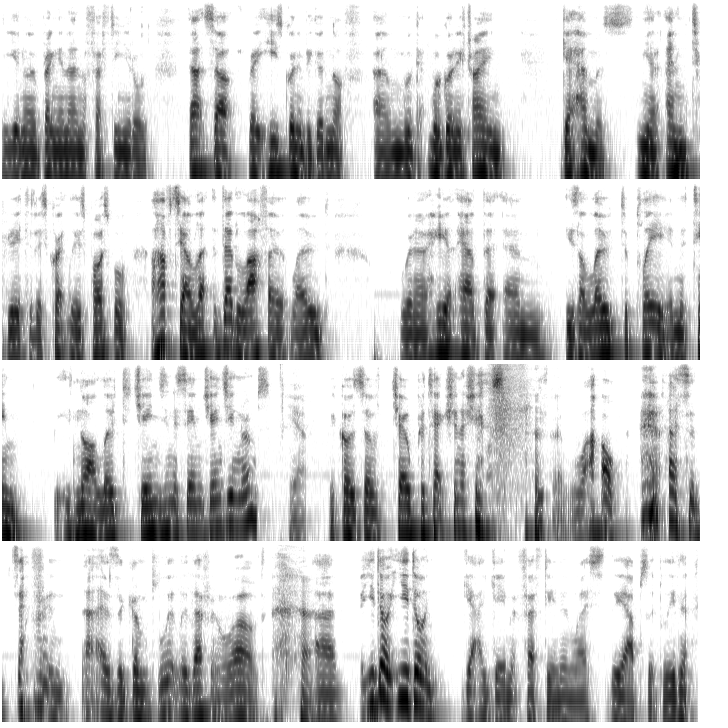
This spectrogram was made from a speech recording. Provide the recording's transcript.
you know, bringing in a 15 year old. That's a right. He's going to be good enough. Um, we're, we're going to try and get him as you know integrated as quickly as possible. I have to say, I did laugh out loud when I heard that um, he's allowed to play in the team but he's not allowed to change in the same changing rooms. Yeah. Because of child protection issues. like, wow, that's a different. That is a completely different world. um, but you don't you don't get a game at 15 unless they absolutely believe in it.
